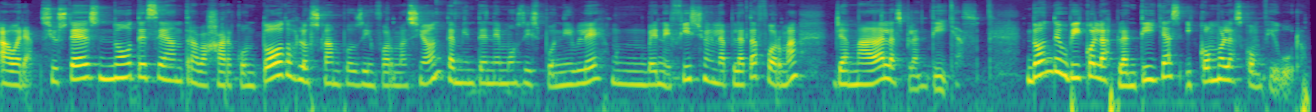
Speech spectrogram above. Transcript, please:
Ahora, si ustedes no desean trabajar con todos los campos de información, también tenemos disponible un beneficio en la plataforma llamada las plantillas. ¿Dónde ubico las plantillas y cómo las configuro?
